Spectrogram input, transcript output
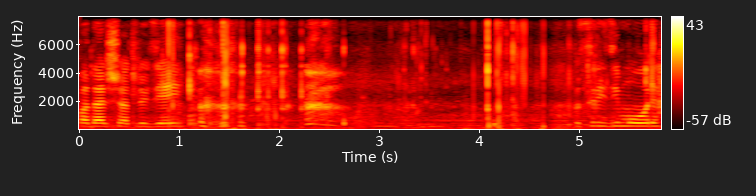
подальше от людей посреди моря.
